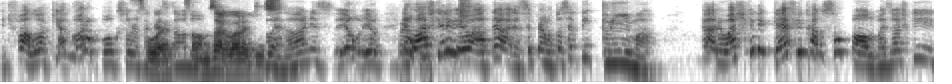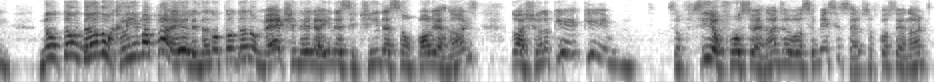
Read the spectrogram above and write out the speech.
A gente falou aqui agora há pouco sobre essa Pô, questão do, agora disso. do Hernandes. Eu, eu, eu acho que ele. Eu, até você perguntou se ele tem clima. Cara, eu acho que ele quer ficar no São Paulo, mas eu acho que não estão dando clima para ele, né? Não estão dando match nele aí nesse time da São Paulo e Hernandes. Tô achando que, que se eu, se eu fosse o Hernandes, eu vou ser bem sincero, se eu fosse o Hernandes,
